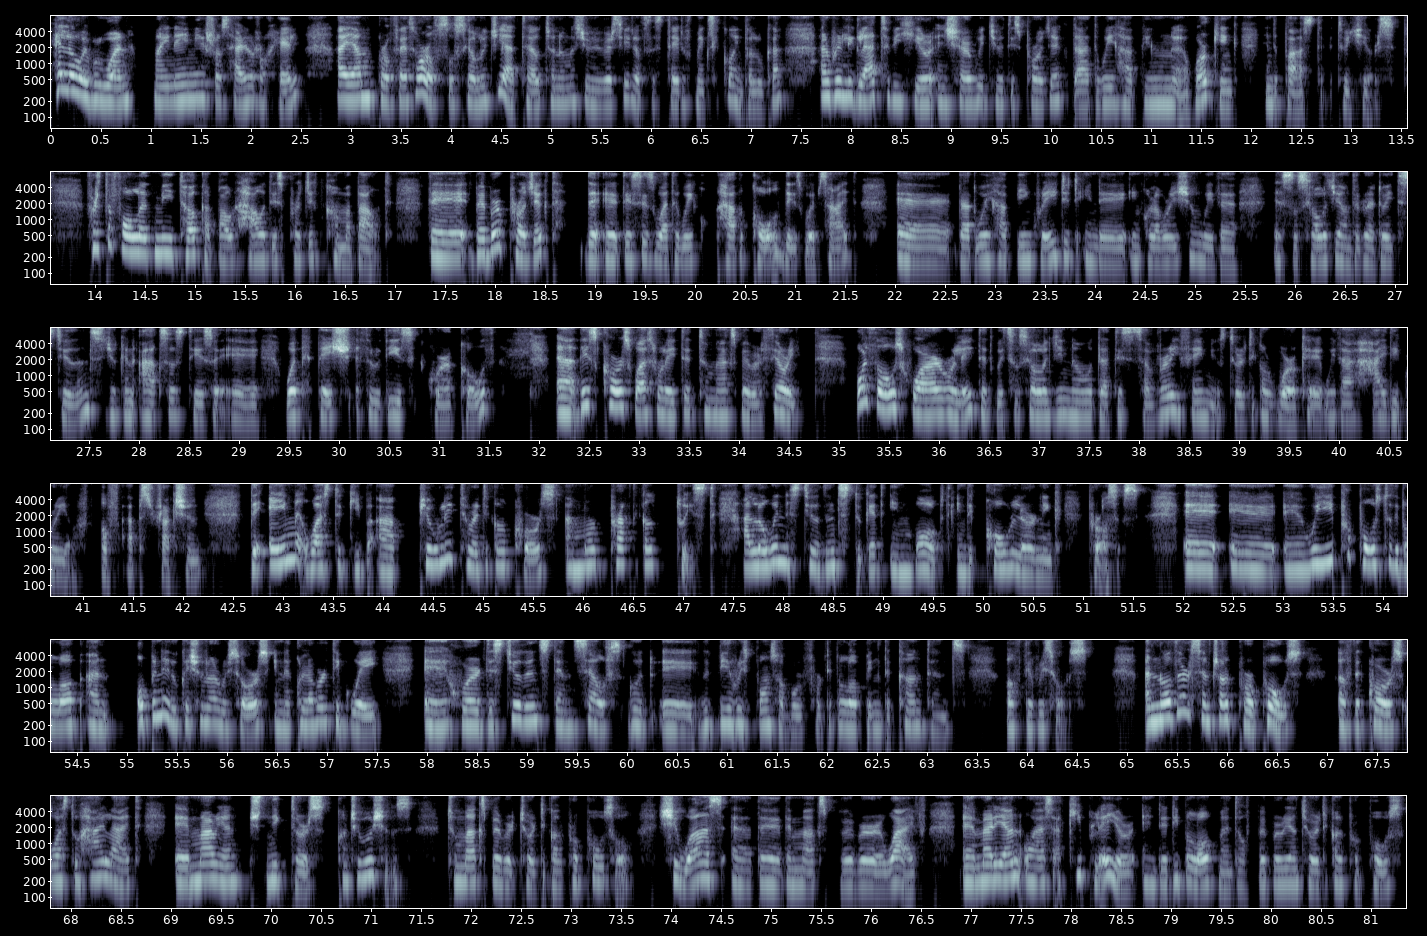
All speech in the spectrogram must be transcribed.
Hello, everyone. My name is Rosario Rogel. I am professor of sociology at the Autonomous University of the State of Mexico in Toluca. I'm really glad to be here and share with you this project that we have been uh, working in the past two years. First of all, let me talk about how this project come about. The Weber project the, uh, this is what we have called this website uh, that we have been created in the in collaboration with uh, sociology undergraduate students. You can access this web page through this QR code. This course was related to Max Weber theory. All those who are related with sociology know that this is a very famous theoretical work uh, with a high degree of, of abstraction. The aim was to give a purely theoretical course a more practical twist, allowing students to get involved in the co-learning process. Uh, uh we propose to develop an open educational resource in a collaborative way uh, where the students themselves would, uh, would be responsible for developing the contents of the resource. Another central purpose of the course was to highlight uh, Marianne Schnitger's contributions to Max Weber theoretical proposal. She was uh, the, the Max Weber wife. Uh, Marianne was a key player in the development of Weberian theoretical propose,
